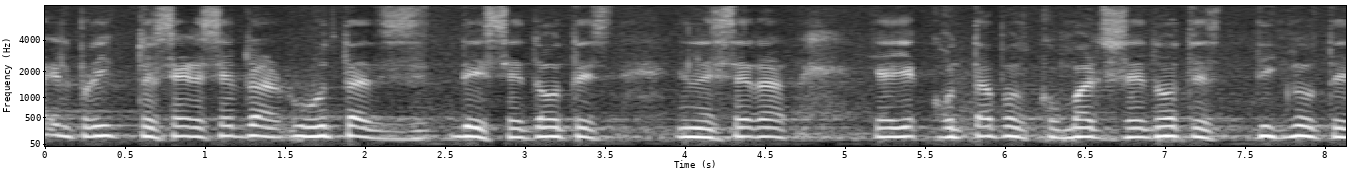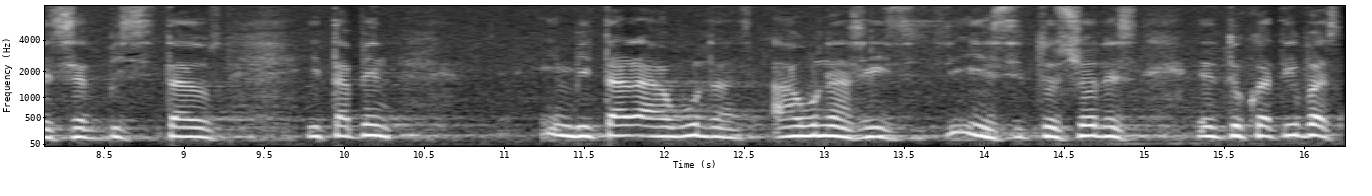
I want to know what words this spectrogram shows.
El proyecto es hacer una ruta de, de cenotes en el Cerrar que ahí contamos con varios cenotes dignos de ser visitados y también invitar a unas, a unas instituciones educativas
